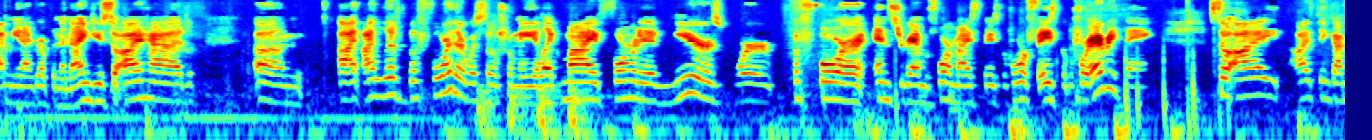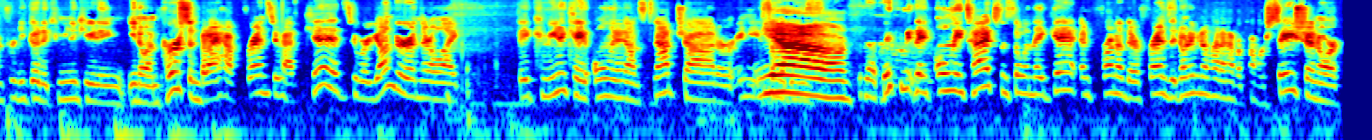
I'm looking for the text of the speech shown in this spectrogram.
I mean, I grew up in the 90s, so I had. Um, I, I lived before there was social media. Like my formative years were before Instagram, before MySpace, before Facebook, before everything. So I I think I'm pretty good at communicating, you know, in person. But I have friends who have kids who are younger, and they're like, they communicate only on Snapchat or any. Yeah. These, you know, they they only text, and so when they get in front of their friends, they don't even know how to have a conversation, or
